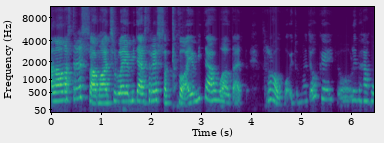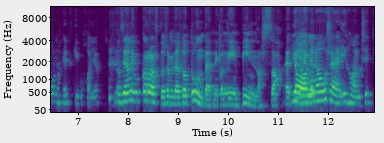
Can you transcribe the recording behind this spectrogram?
älä ala stressaamaan, että sulla ei ole mitään stressattavaa, ei ole mitään huolta, että rauhoitu. Mä että okei, joo, oli vähän huono hetki vaan. Ja... No siinä niin korostuu se, miten sulla on tunteet niin, niin pinnassa. Että Joo, niin ne kuin, nousee ihan sit.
